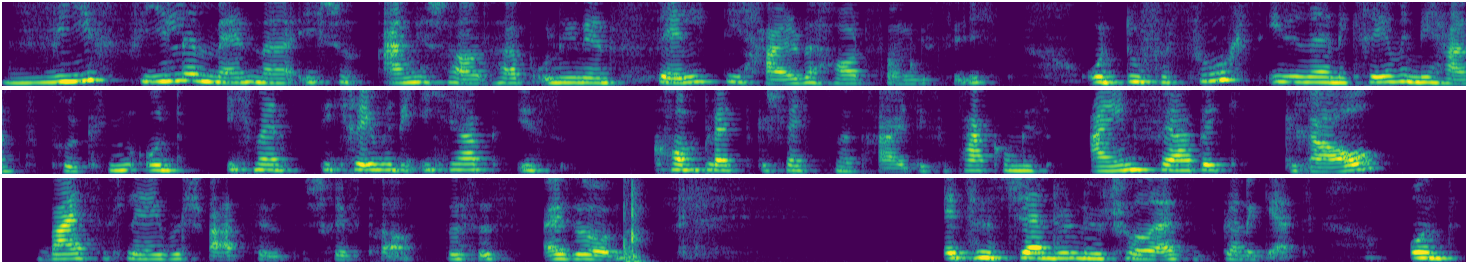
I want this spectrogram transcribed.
wie viele Männer ich schon angeschaut habe und ihnen fällt die halbe Haut vom Gesicht und du versuchst ihnen eine Creme in die Hand zu drücken und ich meine, die Creme, die ich habe, ist komplett geschlechtsneutral. Die Verpackung ist einfärbig grau, weißes Label, schwarze Schrift drauf. Das ist also it's as gender neutral as it's gonna get. Und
